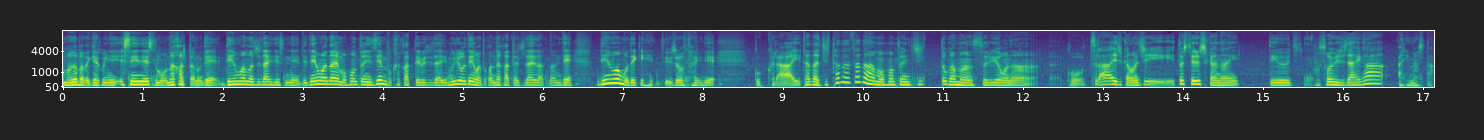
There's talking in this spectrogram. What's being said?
まだまだ逆に SNS もなかったので電話の時代ですね。で電話代も本当に全部かかってる時代無料電話とかなかった時代だったんで電話もできへんっていう状態でこう暗いただただただもう本当にじっと我慢するようなこう辛い時間をじっとしてるしかないっていうそういう時代がありました。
